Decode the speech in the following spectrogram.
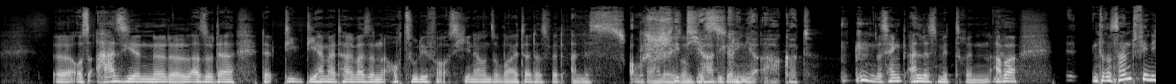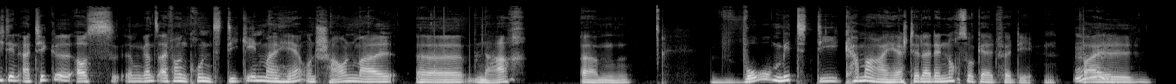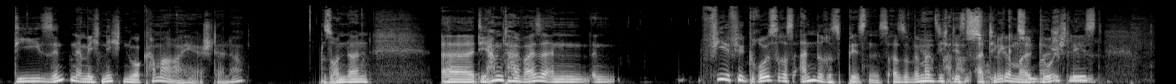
äh, aus Asien, ne, da, also da, da, die, die haben ja teilweise dann auch Zulieferer aus China und so weiter. Das wird alles Oh gerade shit, so ein ja, die bisschen- kriegen ja, oh Gott. Das hängt alles mit drin. Aber äh, interessant finde ich den Artikel aus einem ganz einfachen Grund. Die gehen mal her und schauen mal äh, nach, ähm, womit die Kamerahersteller denn noch so Geld verdienen. Weil die sind nämlich nicht nur Kamerahersteller, sondern äh, die haben teilweise ein, ein viel, viel größeres anderes Business. Also wenn man sich diesen Artikel mal durchliest,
